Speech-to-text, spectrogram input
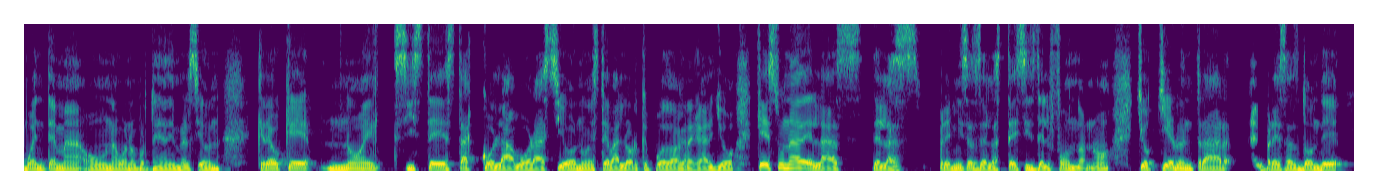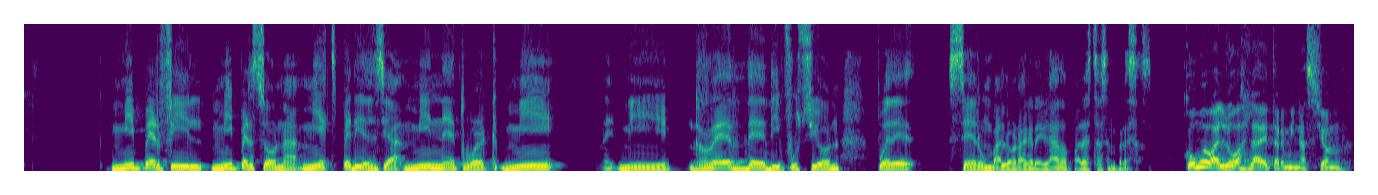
buen tema o una buena oportunidad de inversión. Creo que no existe esta colaboración o este valor que puedo agregar yo, que es una de las, de las premisas de las tesis del fondo, ¿no? Yo quiero entrar a empresas donde mi perfil, mi persona, mi experiencia, mi network, mi, mi red de difusión puede ser un valor agregado para estas empresas. ¿Cómo evalúas la determinación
